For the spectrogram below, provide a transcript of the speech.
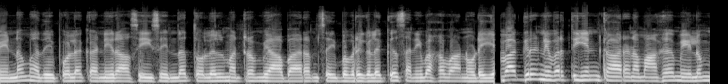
வேண்டும். அதே போல கன்னிராசியை சேர்ந்த தொழில் மற்றும் வியாபாரம் செய்பவர்களுக்கு சனி பகவானுடைய வக்ர நிவர்த்தியின் காரணமாக மேலும்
